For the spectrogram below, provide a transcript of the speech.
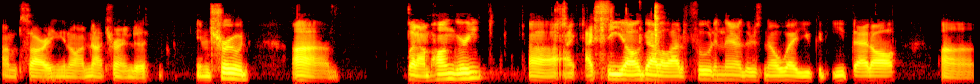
I'm sorry. You know, I'm not trying to intrude, um, but I'm hungry. Uh, I I see y'all got a lot of food in there. There's no way you could eat that all. Um,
